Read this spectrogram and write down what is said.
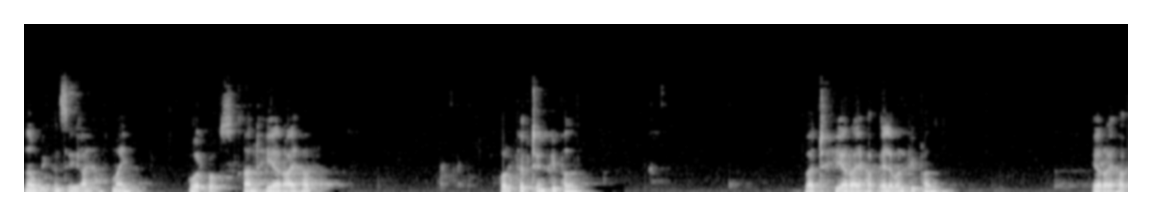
Now you can see I have my workbooks and here I have for 15 people. But here I have 11 people. Here I have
